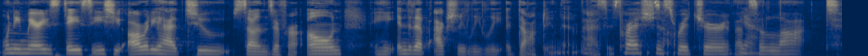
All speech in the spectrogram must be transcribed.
When he married Stacy, she already had two sons of her own, and he ended up actually legally adopting them as his. Precious So, Richard. That's Yeah. a lot.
